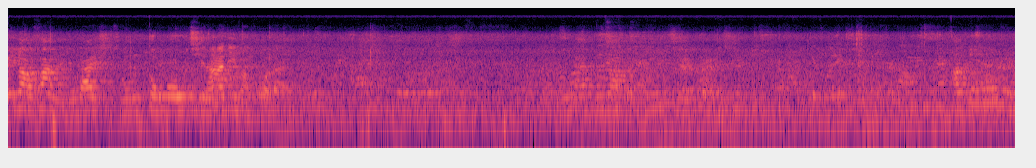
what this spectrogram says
这要饭的应该是从东欧其他地方过来的，应该不像本地人客，是本地的。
